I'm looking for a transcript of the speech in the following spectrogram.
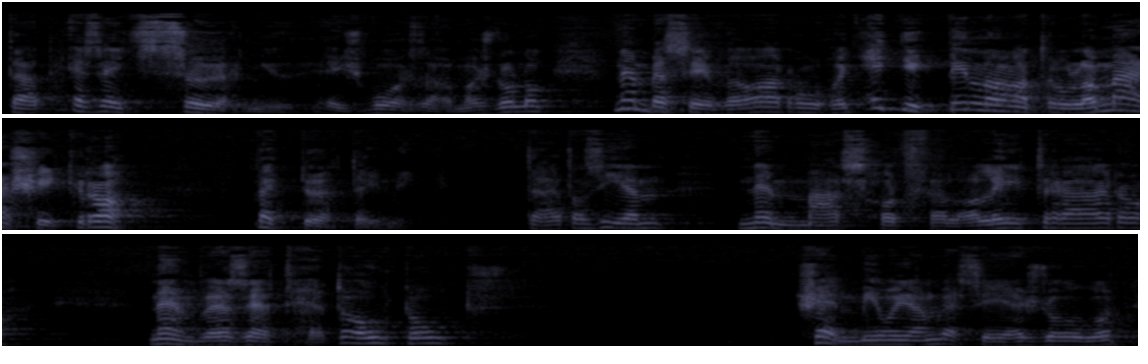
Tehát ez egy szörnyű és borzalmas dolog, nem beszélve arról, hogy egyik pillanatról a másikra megtörténik. Tehát az ilyen nem mászhat fel a létrára, nem vezethet autót, semmi olyan veszélyes dolgot,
